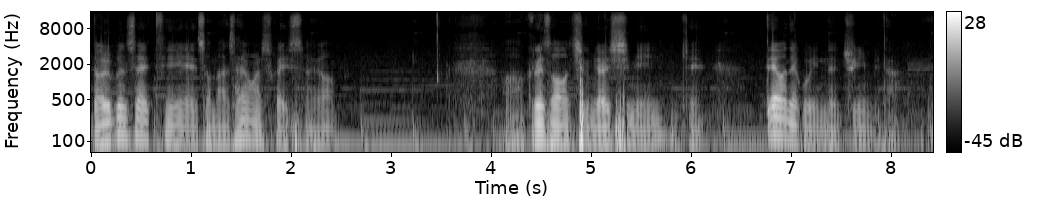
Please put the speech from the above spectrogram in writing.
넓은 사이트에서만 사용할 수가 있어요. 어, 그래서 지금 열심히 이렇게 떼어내고 있는 중입니다. 예.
